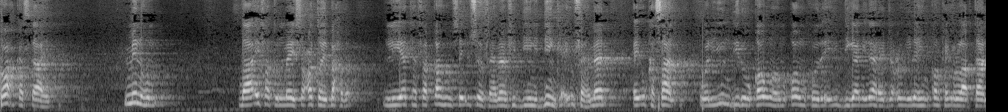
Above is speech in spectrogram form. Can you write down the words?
koox kastaahi minhum daa'ifatun may socotoy baxdo liyatafaqahuu say u soo fahmaan fi diini diinka ay u fahmaan ay u kasaan. Waliyundiruu qowmahum qowmkooda ay u digaan idaa rajacuu ilayhim kolkay u laabtaan.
